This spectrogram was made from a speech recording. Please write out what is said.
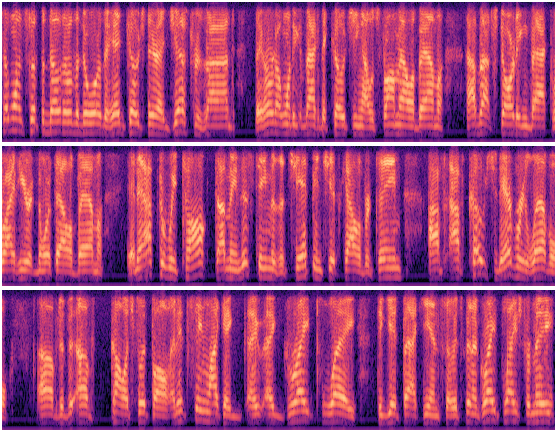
someone slipped a note on the door. The head coach there had just resigned. They heard I wanted to get back into coaching. I was from Alabama. How about starting back right here at North Alabama? And after we talked, I mean, this team is a championship caliber team. I've I've coached at every level of of college football, and it seemed like a, a a great play to get back in. So it's been a great place for me.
